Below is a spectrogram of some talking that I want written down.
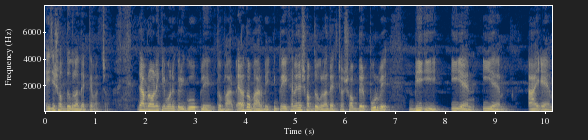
এই যে শব্দগুলো দেখতে পাচ্ছ, যে আমরা অনেকেই মনে করি গো, প্লে, তো ভার্ব, এরা তো ভার্বেই, কিন্তু এখানে যে শব্দগুলো দেখছ, শব্দের পূর্বে B E E N E M I M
